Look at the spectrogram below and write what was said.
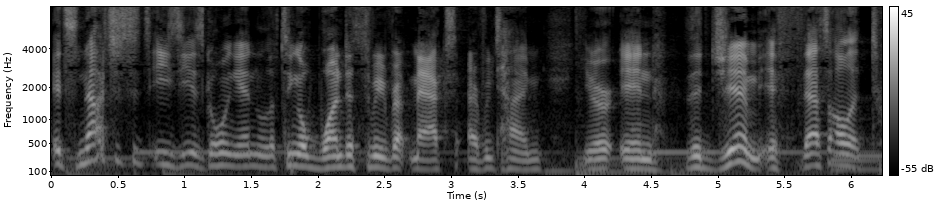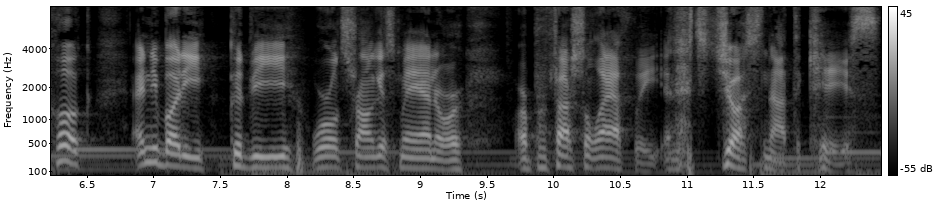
it's not just as easy as going in and lifting a one to three rep max every time you're in the gym. If that's all it took, anybody could be world's strongest man or a professional athlete, and that's just not the case.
